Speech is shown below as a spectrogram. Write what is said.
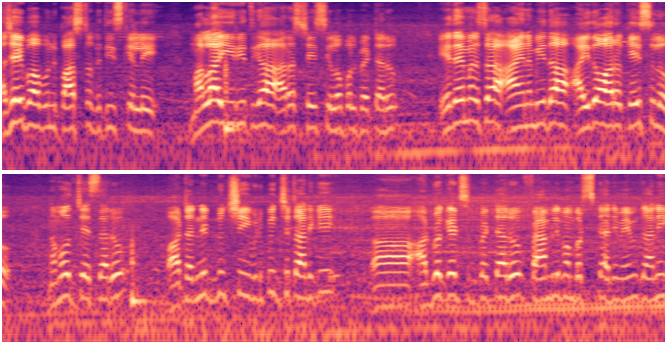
అజయ్ బాబుని పాస్టర్ని తీసుకెళ్ళి మళ్ళా ఈ రీతిగా అరెస్ట్ చేసి లోపల పెట్టారు. ఏదేమైనా సరే ఆయన మీద ఐదో ఆరో కేసులు నమోదు చేశారు. వాటన్నిటి నుంచి విడిపించడానికి అడ్వకేట్స్ని పెట్టారు. ఫ్యామిలీ మెంబర్స్ కానీ మేము కానీ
